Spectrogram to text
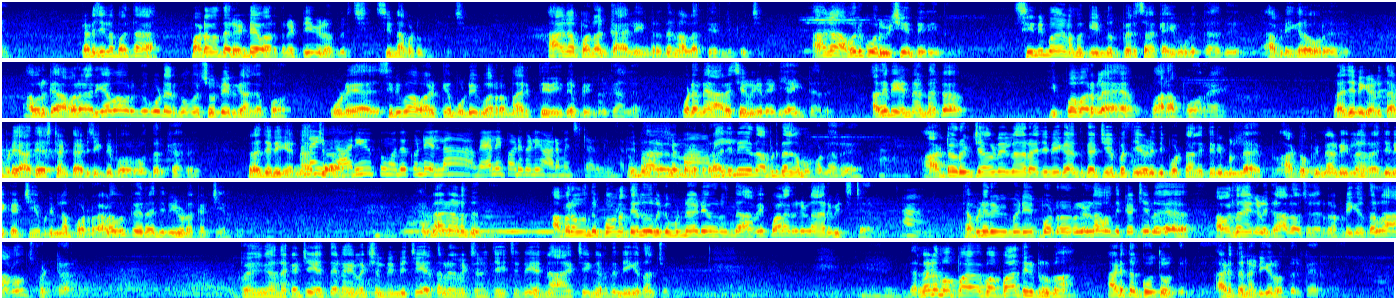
கடைசியில் பார்த்தா படம் வந்த ரெண்டே வாரத்தில் டிவியில் வந்துருச்சு. சின்ன படம் போச்சு ஆக படம் காலின்றது நல்லா தெரிஞ்சு போச்சு. ஆக அவருக்கு ஒரு விஷயம் தெரியுது. சினிமா நமக்கு இன்னும் பெருசாக கை கொடுக்காது அப்படிங்கிற ஒரு அவருக்கு அவரை அறியாமல் அவருக்கு கூட இருக்கவங்க சொல்லியிருக்காங்க இப்போது உன்னுடைய சினிமா வாழ்க்கை முடிவுக்கு வர்ற மாதிரி தெரியுது அப்படின்னு இருக்காங்க. உடனே அரசியலுக்கு ரெடி ஆகிட்டார் அதில் என்னன்னாக்கா இப்போ வரல வரப்போகிறேன் ரஜினிக்கு அடுத்தபடி அதே ஸ்டண்ட் அடிச்சுக்கிட்டு இப்போ அவர் வந்திருக்காரு. ரஜினிக்கு இவர் அறிவிப்பு முதற்கொண்டு எல்லா வேலைப்பாடுகளையும் ஆரம்பிச்சிட்டாரு என்ன வேலைப்பாடு? ரஜினி இதை அப்படி தாங்க பண்ணார். ஆட்டோ ரிக்ஷாவிலாம் ரஜினிகாந்த் கட்சியை பற்றி எழுதி போட்டாங்க தெரியுமில்ல? ஆட்டோ பின்னாடிலாம் ரஜினி கட்சி அப்படின்லாம் போடுற அளவுக்கு ரஜினியோட கட்சி இருக்கு. எல்லாம் நடந்தது. அப்புறம் வந்து போன தேர்தலுக்கு முன்னாடி அவர் வந்து அமைப்பாளர்கள்லாம் அறிவிச்சிட்டார். ஆ, தமிழருவி மணியன் போன்றவர்கள்லாம் வந்து கட்சியில் அவர் தான் எங்களுக்கு ஆலோசகர் அப்படிங்கிறதெல்லாம் அனௌன்ஸ் பண்ணிட்டார். இப்போ எங்கள் அந்த கட்சி எத்தனை எலெக்ஷன் நின்றுச்சு எத்தனை எலெக்ஷன் ஜெயிச்சது என்ன ஆச்சுங்கிறது நீங்கள் தான் சொல்லணும். இதெல்லாம் நம்ம பா பார்த்துக்கிட்டு இருக்கோம். அடுத்த கூத்து வந்திருக்குது. அடுத்த நடிகர் வந்திருக்காரு.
